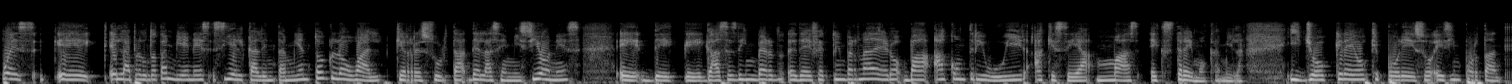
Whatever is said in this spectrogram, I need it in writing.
pues la pregunta también es si el calentamiento global que resulta de las emisiones eh, de eh, gases de, de efecto invernadero va a contribuir a que sea más extremo, Camila. Y yo creo que por eso es importante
